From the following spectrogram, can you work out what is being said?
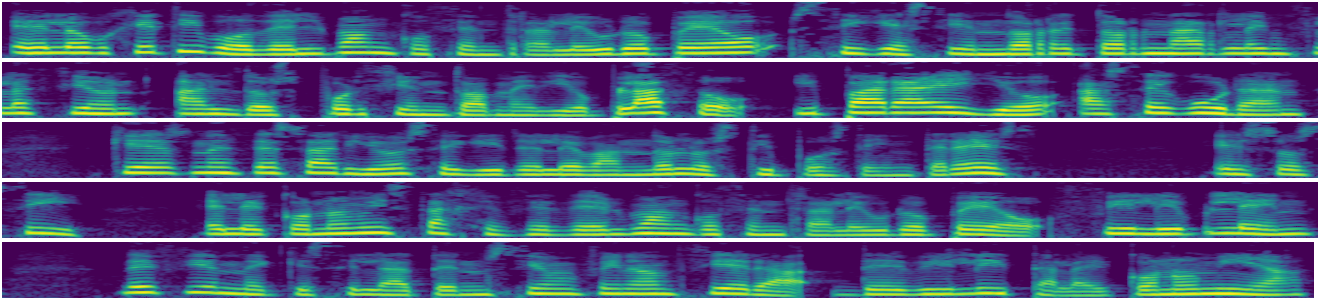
El objetivo del Banco Central Europeo sigue siendo retornar la inflación al 2% a medio plazo y para ello aseguran que es necesario seguir elevando los tipos de interés. Eso sí, el economista jefe del Banco Central Europeo, Philip Lane, defiende que si la tensión financiera debilita la economía,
